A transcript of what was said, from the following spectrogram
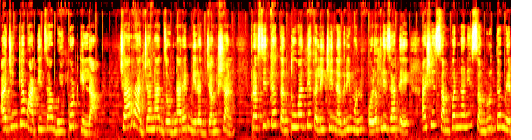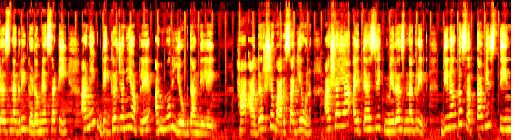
अजिंक्य मातीचा भुईकोट किल्ला चार राज्यांना जोडणारे मिरज जंक्शन प्रसिद्ध तंतुवाद्य कलेची नगरी म्हणून ओळखली जाते. अशी संपन्न आणि समृद्ध मिरज नगरी घडवण्यासाठी अनेक दिग्गजांनी आपले अनमोल योगदान दिले. हा आदर्श वारसा घेऊन अशा या ऐतिहासिक मिरज नगरीत दिनांक सत्तावीस तीन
